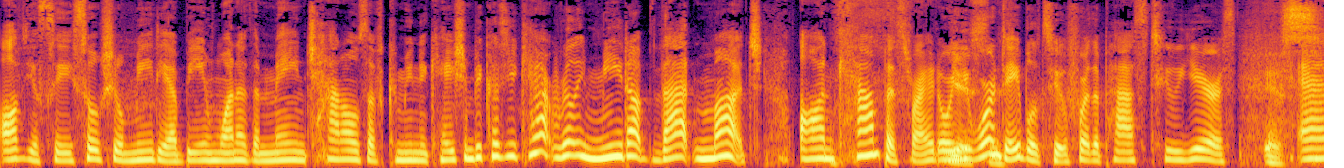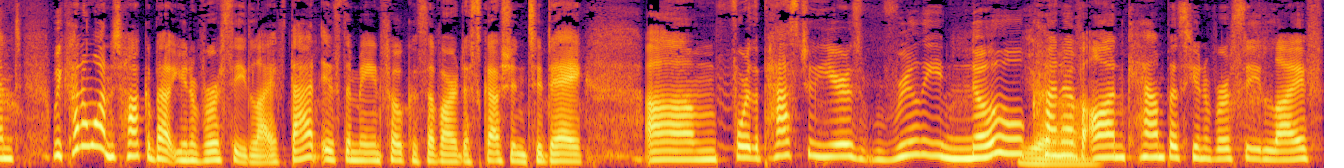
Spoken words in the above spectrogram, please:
obviously social media being one of the main channels of communication because you can't really meet up that much on campus, right? Or you weren't yes. able to for the past two years. Yes. And we kind of want to talk about university life. That is the main focus of our discussion today. Um, for the past two years, really no kind of on campus university life.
